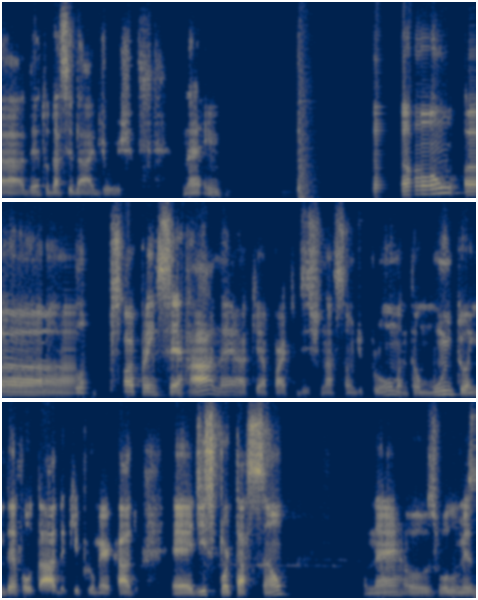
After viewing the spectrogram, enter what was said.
uh, dentro da cidade hoje, né. Então, uh, só para encerrar, né, aqui a parte de destinação de pluma, então muito ainda é voltado aqui para o mercado é, de exportação, né, os volumes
